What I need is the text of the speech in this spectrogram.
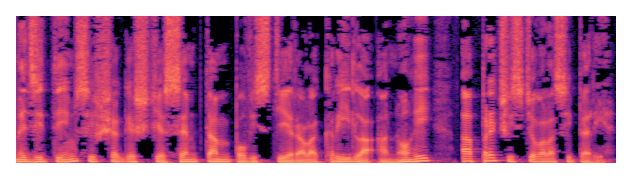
Medzi tým si však ešte sem tam povystierala krídla a nohy a prečisťovala si perie.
